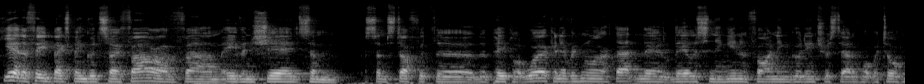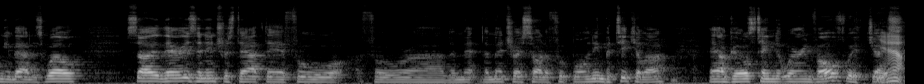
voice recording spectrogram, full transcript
Yeah, the feedback's been good so far. I've um, even shared some some stuff with the, the people at work and everything like that, and they're they're listening in and finding good interest out of what we're talking about as well. So there is an interest out there for for uh, the Met, the Metro side of football, and in particular our girls team that we're involved with. Jace. Yeah,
